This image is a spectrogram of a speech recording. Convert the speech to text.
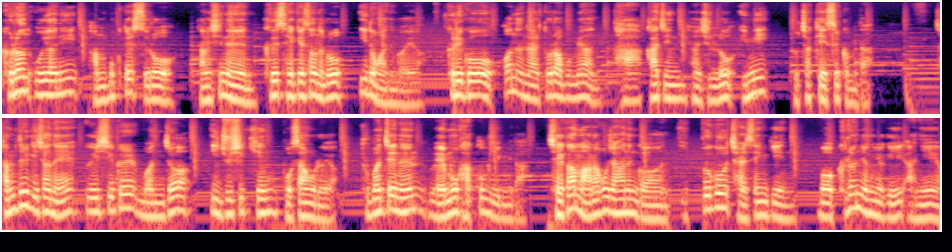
그런 우연이 반복될수록 당신은 그 세계선으로 이동하는 거예요. 그리고 어느 날 돌아보면 다 가진 현실로 이미 도착해 있을 겁니다. 잠들기 전에 의식을 먼저 이주시킨 보상으로요. 두 번째는 외모 가꾸기입니다. 제가 말하고자 하는 건 이쁘고 잘생긴 뭐 그런 영역이 아니에요.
